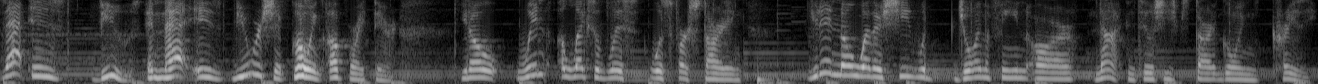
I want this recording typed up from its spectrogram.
That is views, and that is viewership going up right there. You know, when Alexa Bliss was first starting, you didn't know whether she would join the Fiend or not until she started going crazy.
